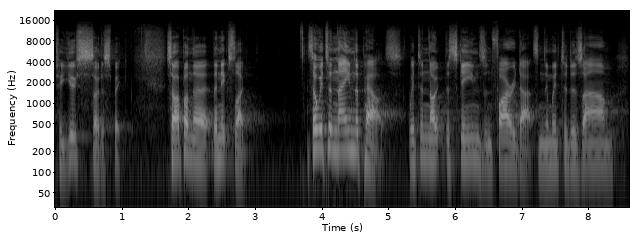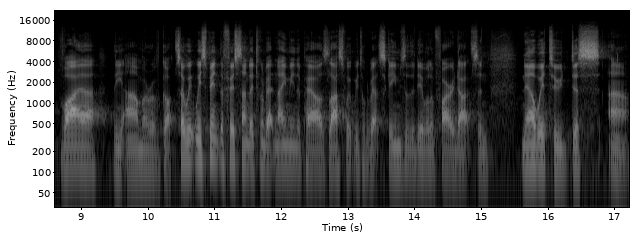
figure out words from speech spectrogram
to use, so to speak. So, up on the, the next slide. So, we're to name the powers, we're to note the schemes and fiery darts, and then we're to disarm via the armor of God. So we, we spent the first Sunday talking about naming the powers. Last week we talked about schemes of the devil and fiery darts, and now we're to disarm.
